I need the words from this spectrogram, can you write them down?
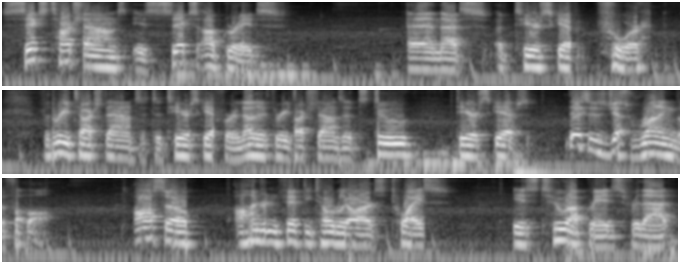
Six touchdowns is six upgrades, and that's a tier skip for for three touchdowns. It's a tier skip for another three touchdowns. It's two tier skips. This is just running the football. Also, 150 total yards twice is two upgrades for that.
